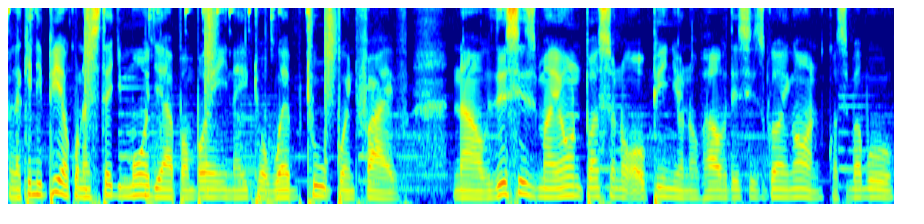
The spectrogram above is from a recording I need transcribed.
lakini pia kuna stage moja hapa ambayo inaitwa web 2.5. Now this is my own personal opinion of how this is going on, kwa sababu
